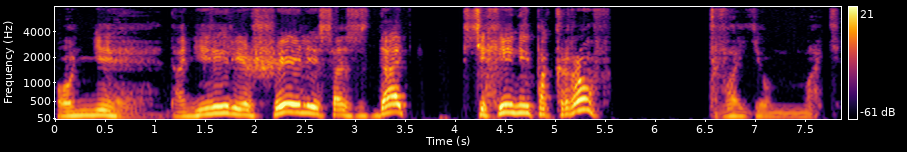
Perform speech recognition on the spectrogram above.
О нет, они решили создать стихийный покров? Твою мать!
